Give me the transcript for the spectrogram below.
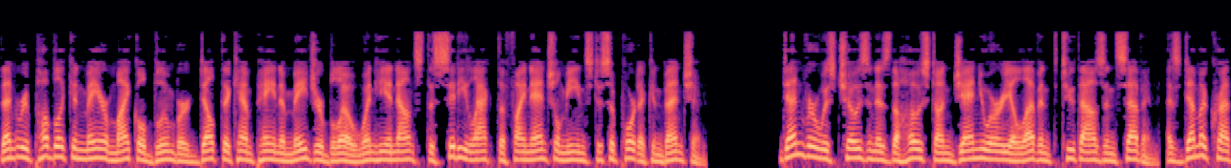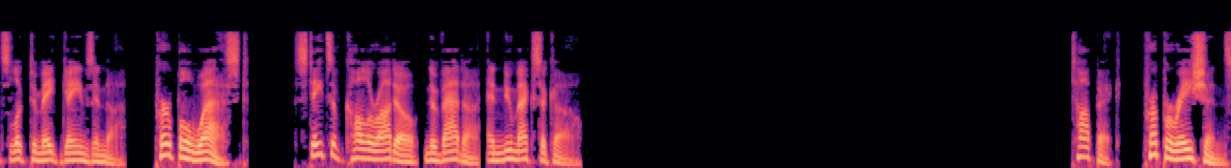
then Republican Mayor Michael Bloomberg dealt the campaign a major blow when he announced the city lacked the financial means to support a convention. Denver was chosen as the host on January 11, 2007, as Democrats looked to make gains in the «Purple West» States of Colorado, Nevada, and New Mexico. Topic: Preparations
